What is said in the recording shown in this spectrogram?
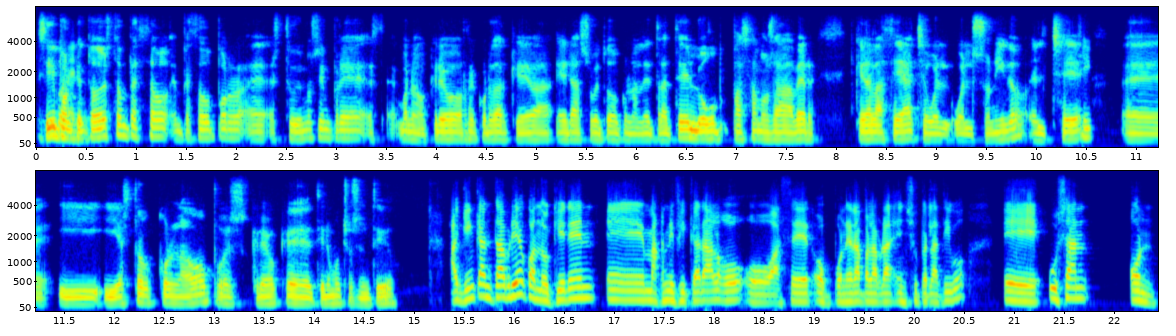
Sí, porque todo esto empezó, empezó por, eh, estuvimos siempre, bueno, creo recordar que era, era sobre todo con la letra T, luego pasamos a ver que era la CH o el, o el sonido, el che, Sí. eh, y, y esto con la O, pues creo que tiene mucho sentido. aquí en Cantabria, cuando quieren eh, magnificar algo o hacer o poner la palabra en superlativo, eh, usan on.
